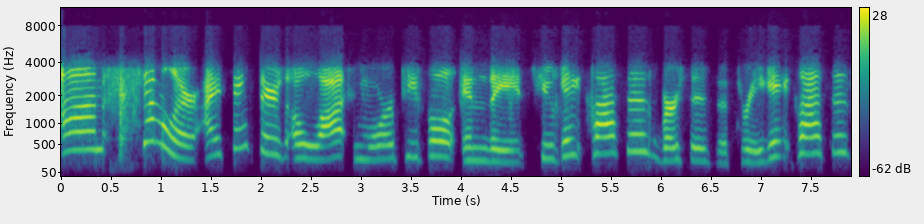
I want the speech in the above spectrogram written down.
Um, similar. I think there's a lot more people in the two gate classes versus the three gate classes,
